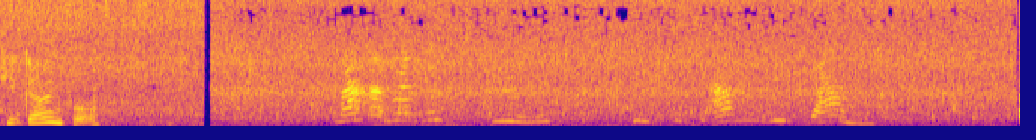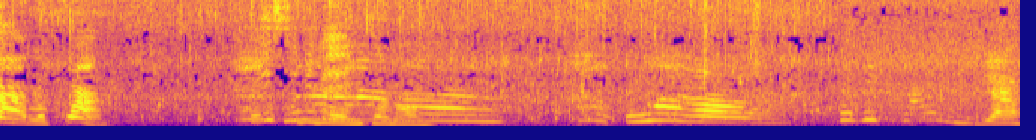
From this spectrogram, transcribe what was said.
keep going for. Mamma, guarda qui. Qui Oh. Yeah.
